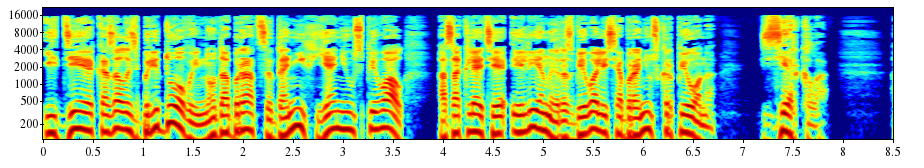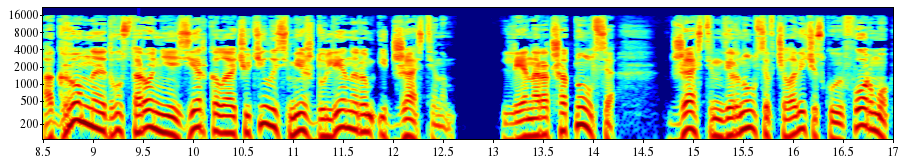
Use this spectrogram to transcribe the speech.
Идея казалась бредовой, но добраться до них я не успевал, а заклятия Елены разбивались о броню Скорпиона. Зеркало. Огромное двустороннее зеркало очутилось между Ленаром и Джастином. Ленар отшатнулся. Джастин вернулся в человеческую форму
